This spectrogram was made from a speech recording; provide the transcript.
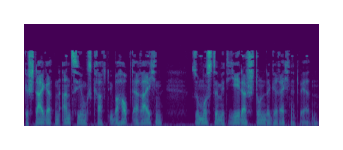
gesteigerten Anziehungskraft überhaupt erreichen, so musste mit jeder Stunde gerechnet werden.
